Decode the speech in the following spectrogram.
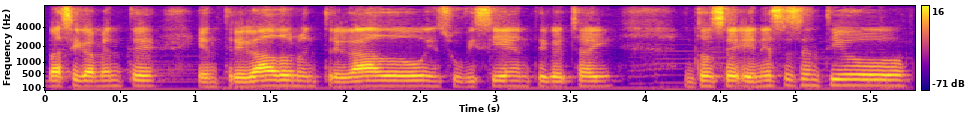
básicamente entregado, no entregado, insuficiente, ¿cachai? Entonces, en ese sentido,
